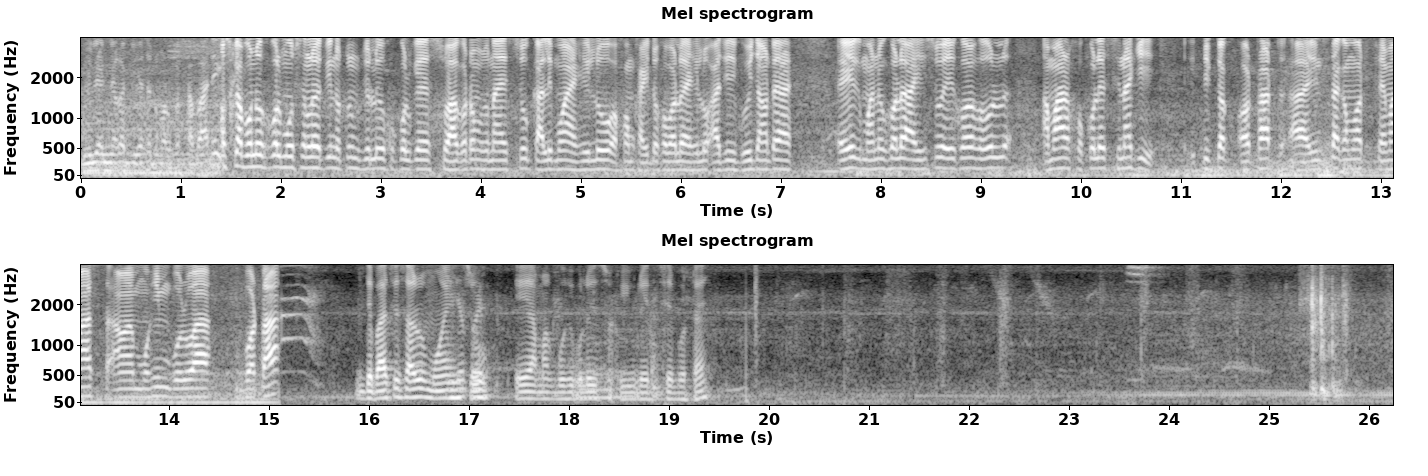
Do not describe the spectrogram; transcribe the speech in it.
ধুনীয়া ধুনীয়াকৈ দি আছে তোমালোকে চাবা দেই। নমস্কাৰ বন্ধুসকল মোৰ চেনেলত এটি নতুন ভিডিঅ'লৈ সকলোকে স্বাগতম জনাইছোঁ। কালি মই আহিলোঁ অসম খাদ্য সভালৈ আহিলোঁ। আজি ঘূৰি যাওঁতে এই মানুহ ঘৰলৈ আহিছোঁ। এই ঘৰ হ'ল আমাৰ সকলোৱে চিনাকি। টিকটক অৰ্থাৎ ইনষ্টাগ্ৰামত ফেমাছ আমাৰ মহিম বৰুৱা বৰ্তা। দেৱাশিষ আৰু মই আহিছোঁ। এই আমাক বহিবলৈ চকী উলিয়াই দিছে বৰ্তাই এইটো বন্ধন মোৰ এইডোখৰ ভিডিঅ' দেখিয়ে থাকা দেখোন ভিডিঅ' দেখোঁ কিন্তু তথাপি মানে এইফালে কালি কালি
